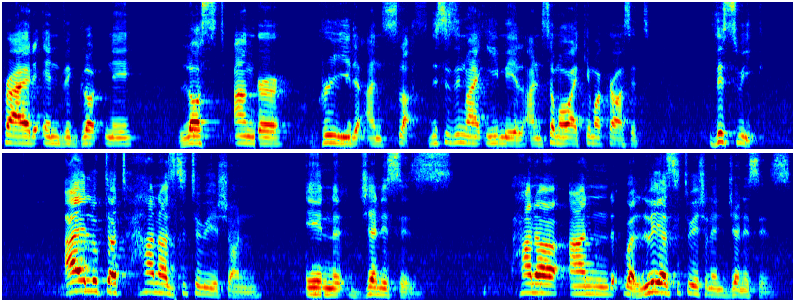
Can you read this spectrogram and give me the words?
pride envy gluttony lust anger greed and sloth. This is in my email and somehow i came across it this week, I looked at Hannah's situation in Genesis. Hannah and, well, Leah's situation in Genesis,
